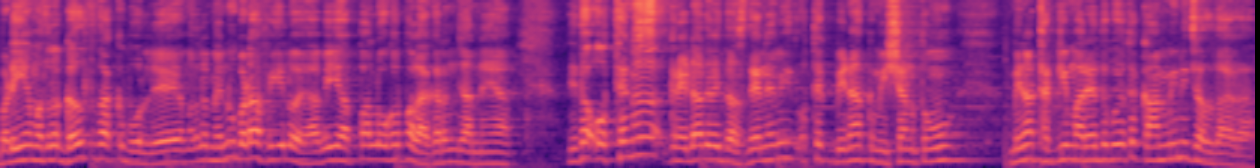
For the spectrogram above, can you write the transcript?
ਬੜੀਆਂ ਮਤਲਬ ਗਲਤ ਤੱਕ ਬੋਲੇ, ਮਤਲਬ ਮੈਨੂੰ ਬੜਾ ਫੀਲ ਹੋਇਆ ਵੀ ਆਪਾਂ ਲੋਕ ਭਲਾ ਕਰਨ ਜਾਂਦੇ ਆ। ਨਹੀਂ ਤਾਂ ਉੱਥੇ ਨਾ ਕੈਨੇਡਾ ਦੇ ਵਿੱਚ ਦੱਸਦੇ ਨੇ ਵੀ ਉੱਥੇ ਬਿਨਾਂ ਕਮਿਸ਼ਨ ਤੋਂ, ਬਿਨਾਂ ਠੱਗੀ ਮਾਰੇ ਤੋਂ ਕੋਈ ਉੱਥੇ ਕੰਮ ਹੀ ਨਹੀਂ ਚੱਲਦਾ ਹੈਗਾ।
